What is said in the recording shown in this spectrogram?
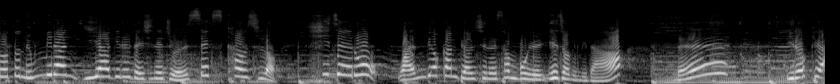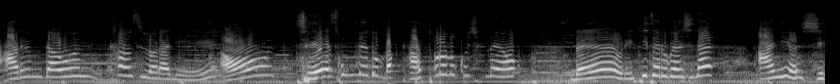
어떤 은밀한 이야기를 대신해줄 섹스 카운슬러 희재로 완벽한 변신을 선보일 예정입니다. 네, 이렇게 아름다운 카운슬러라니, 어, 제 속내도 막 다 털어놓고 싶네요. 네, 우리 희재로 변신할 안희연 씨,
